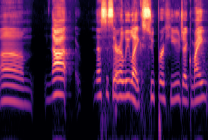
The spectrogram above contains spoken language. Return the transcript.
um not necessarily like super huge like my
